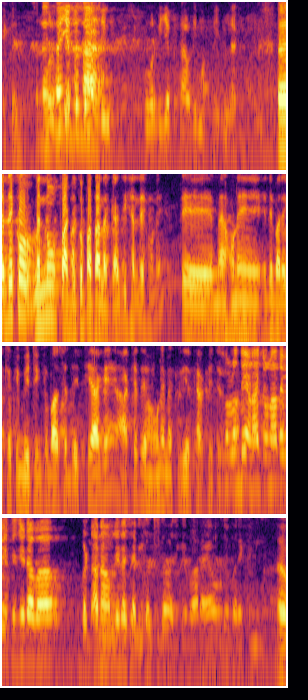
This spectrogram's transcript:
ਠੀਕ ਹੈ ਜੀ? ਹੋਰ ਵਿਜੇ ਪ੍ਰਤਾਪ ਦੀ ਹੋਰ ਵਿਜੇ ਪ੍ਰਤਾਪ ਦੀ ਮੁੱਖ ਨੂੰ ਲੱਗ ਕੇ ਦੇਖੋ ਮੈਨੂੰ ਤੁਹਾਡੇ ਤੋਂ ਪਤਾ ਲੱਗਾ ਜੀ ਹੱਲੇ ਹੁਣੇ ਤੇ ਮੈਂ ਹੁਣੇ ਇਹਦੇ ਬਾਰੇ ਕਿਉਂਕਿ ਮੀਟਿੰਗ ਤੋਂ ਬਾਅਦ ਸਿੱਧੇ ਇੱਥੇ ਆ ਗਏ ਆ ਕੇ ਤੇ ਹੁਣੇ ਮੈਂ ਕਲੀਅਰ ਕਰਕੇ ਜ਼ਰੂਰ ਲੁਧਿਆਣਾ ਚੋਣਾਂ ਦੇ ਵਿੱਚ ਜਿਹੜਾ ਵਾ ਵੱਡਾ ਨਾਮ ਜਿਹੜਾ ਸ਼ੈਰੀ ਕਲਸੀ ਦਾ ਵੱਜ ਕੇ ਬਾਹਰ ਆਇਆ ਉਹਦੇ ਬਾਰੇ ਕਿੰਨੀ ਅ,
